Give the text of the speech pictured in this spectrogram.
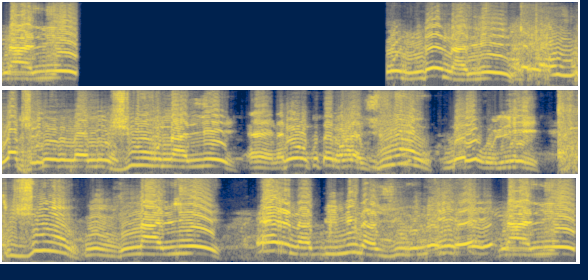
Nalie. Nde nalie. Journalier nde okutani wana jour. nde olie. Jour nalie ere nabimi na journée nde nalie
